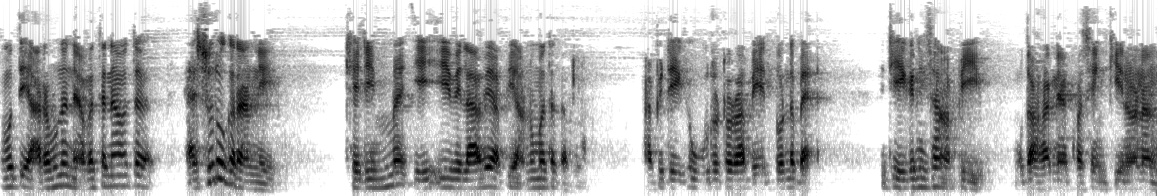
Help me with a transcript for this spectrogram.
නමුත් ඒ අරමුණ නැවත නැවත ඇසුරු කරන්නේ කෙලින්ම ඒ ඒ වෙලාවේ අපි අනුමත කරලා. අපිට ඒක උගුරටොරා බේත් බොන්න බෑ. ඉතින් ඒක නිසා අපි උදාහරණයක් වශයෙන් කියනවා නම්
